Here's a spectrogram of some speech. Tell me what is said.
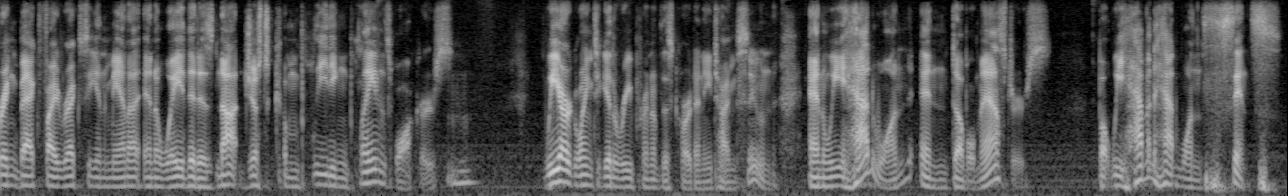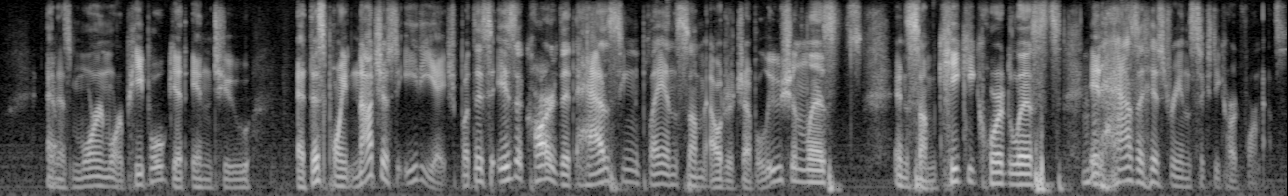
bring back Phyrexian mana in a way that is not just completing planeswalkers, Mhm. we are going to get a reprint of this card anytime soon. And we had one in Double Masters, but we haven't had one since. And Yep. as more and more people get into, at this point, not just EDH, but this is a card that has seen play in some Eldritch Evolution lists, in some Kiki Chord lists. Mhm. It has a history in 60 card formats.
